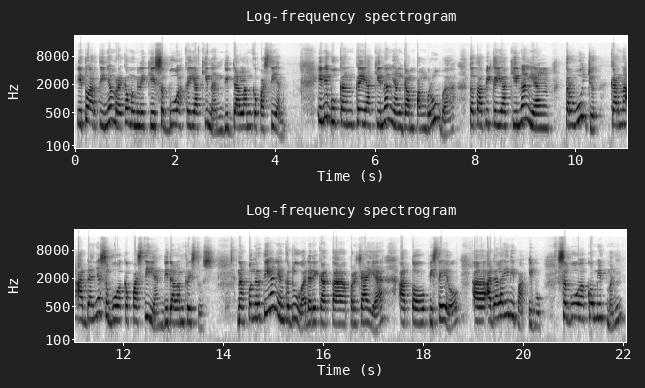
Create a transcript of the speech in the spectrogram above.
itu artinya mereka memiliki sebuah keyakinan di dalam kepastian. Ini bukan keyakinan yang gampang berubah, tetapi keyakinan yang terwujud karena adanya sebuah kepastian di dalam Kristus. Nah, pengertian yang kedua dari kata percaya atau pisteo uh, adalah ini, Pak, Ibu, sebuah komitmen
